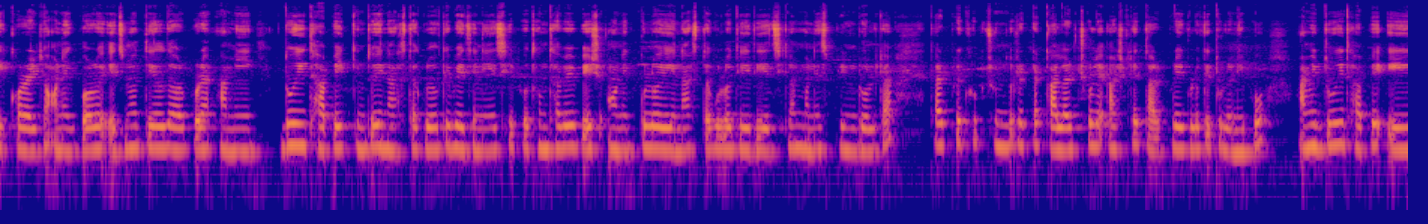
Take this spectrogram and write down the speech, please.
এই কড়াইটা অনেক বড় এই জন্য তেল দেওয়ার পরে আমি দুই ধাপে কিন্তু এই নাস্তাগুলোকে ভেজে নিয়েছি। প্রথম ধাপে বেশ অনেকগুলো এই নাস্তাগুলো দিয়ে দিয়েছিলাম মানে স্প্রিং রোলটা তারপরে খুব সুন্দর একটা কালার চলে আসলে তারপরে এগুলোকে তুলে নিব। আমি দুই ধাপে এই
